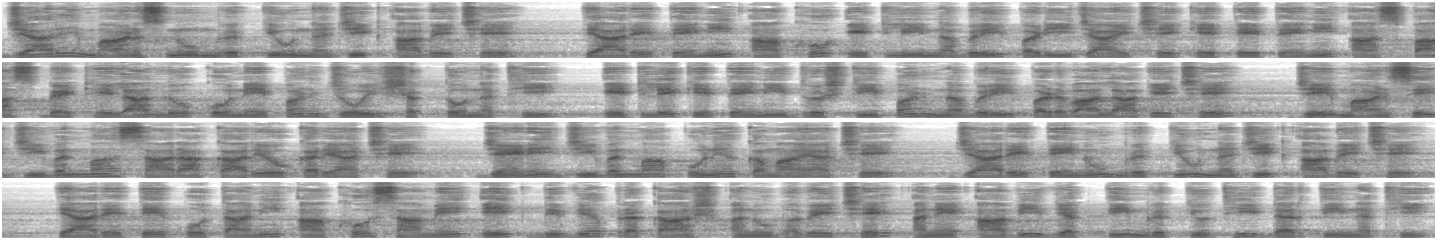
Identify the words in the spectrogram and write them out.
જ્યારે માણસનું મૃત્યુ નજીક આવે છે, ત્યારે તેની આંખો એટલી નબળી પડી જાય છે કે તે તેની આસપાસ બેઠેલા લોકોને પણ જોઈ શકતો નથી. એટલે કે તેની દૃષ્ટિ પણ નબળી પડવા લાગે છે, જે માણસે જીવનમાં સારા કાર્યો કર્યા છે, જેણે જીવનમાં પુણ્ય કમાયા છે, જ્યારે તેનું મૃત્યુ નજીક આવે છે, ત્યારે તે પોતાની આંખો સામે એક દિવ્ય પ્રકાશ અનુભવે છે અને આવી વ્યક્તિ મૃત્યુથી ડરતી નથી,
